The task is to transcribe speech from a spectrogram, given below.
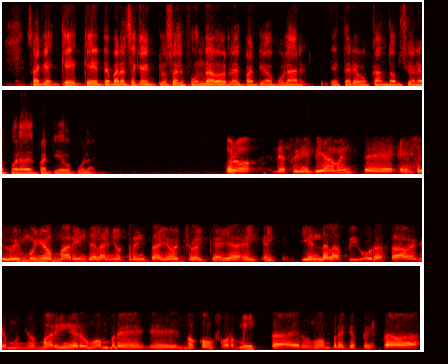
O sea, que, que, te parece que incluso el fundador del Partido Popular estaría buscando opciones fuera del Partido Popular. Bueno, definitivamente es Luis Muñoz Marín del año 38, el que haya, el, que entienda la figura, sabe que Muñoz Marín era un hombre eh, no conformista, era un hombre que pensaba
